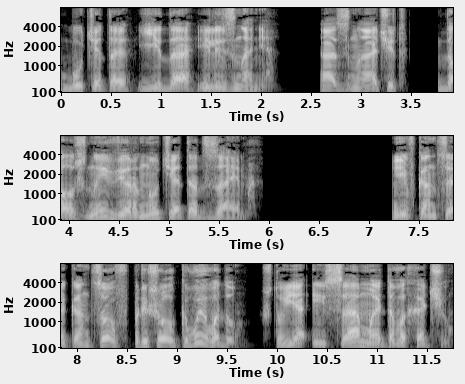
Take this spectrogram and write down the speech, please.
будь это еда или знания. А значит, должны вернуть этот займ. И в конце концов пришел к выводу, что я и сам этого хочу.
